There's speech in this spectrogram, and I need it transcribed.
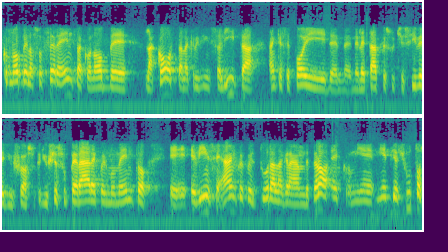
conobbe la sofferenza, conobbe la cotta, la crisi in salita, anche se poi de, nelle tappe successive riuscì a, riuscì a superare quel momento e, e, vinse anche quel tour alla grande. Però ecco, mi è, mi è piaciuto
